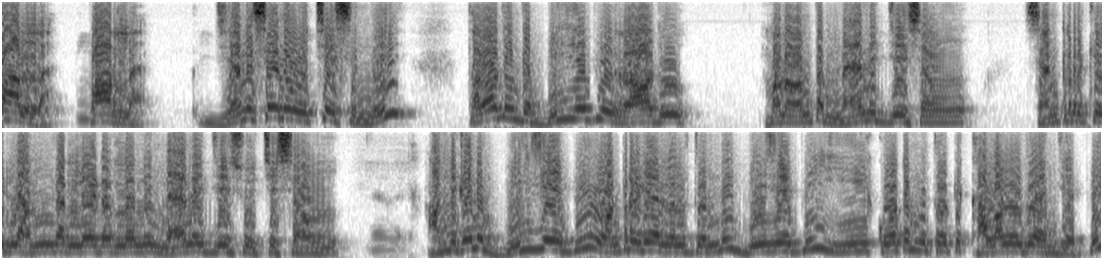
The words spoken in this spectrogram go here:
పార్ల పార్ల. జనసేన వచ్చేసింది తర్వాత ఇంకా బీజేపీ రాదు మనం అంతా మేనేజ్ చేసాము సెంటర్కి వెళ్ళి అందరు లీడర్లని మేనేజ్ చేసి వచ్చేసాము. అందుకని బీజేపీ ఒంటరిగా వెళ్తుంది. బీజేపీ ఈ కూటమితోటి కలవదు అని చెప్పి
